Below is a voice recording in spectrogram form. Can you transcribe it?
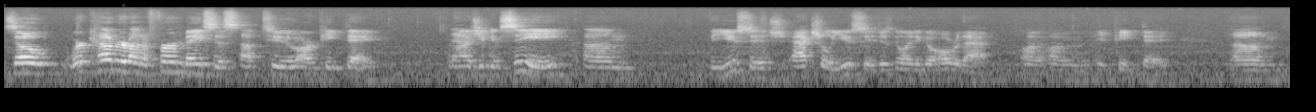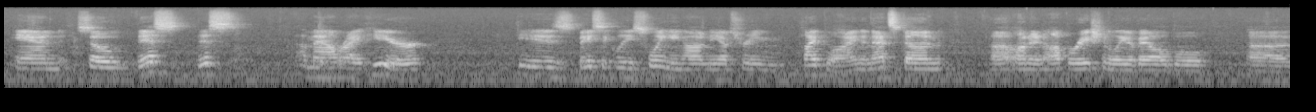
So we're covered on a firm basis up to our peak day. Now, as you can see, um, the usage, actual usage is going to go over that on, on a peak day. Um, and so this, this amount right here is basically swinging on the upstream pipeline, and that's done uh, on an operationally available uh,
